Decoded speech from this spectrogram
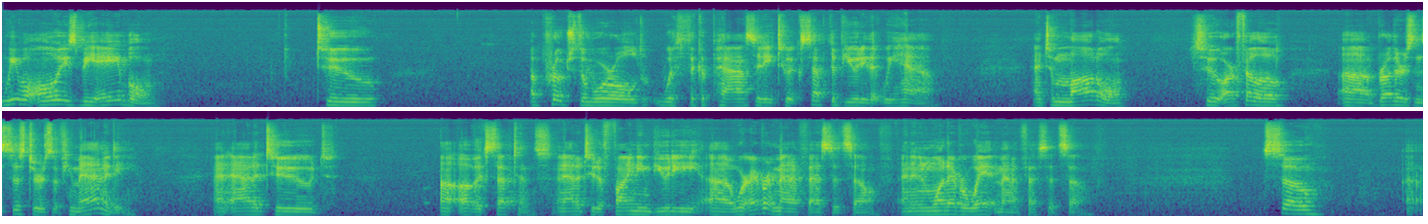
we will always be able to approach the world with the capacity to accept the beauty that we have and to model to our fellow uh, brothers and sisters of humanity an attitude uh, of acceptance, an attitude of finding beauty uh, wherever it manifests itself and in whatever way it manifests itself. So, uh,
